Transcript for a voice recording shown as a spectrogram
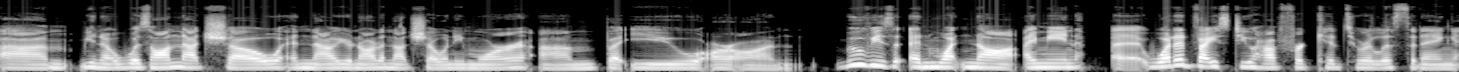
um, you know, was on that show and now you're not in that show anymore, um, but you are on movies and whatnot, I mean, uh, what advice do you have for kids who are listening?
